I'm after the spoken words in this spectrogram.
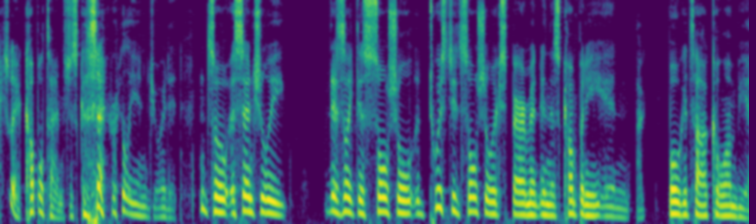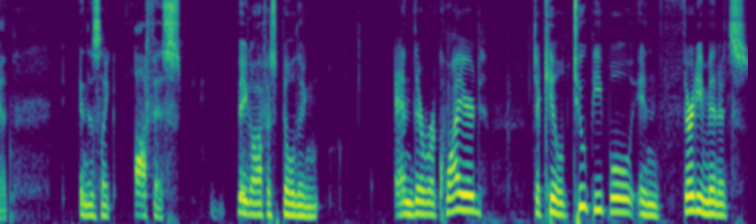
actually a couple times just because I really enjoyed it. And so essentially, there's like this social twisted social experiment in this company in Bogota, Colombia, in this like office, big office building, and they're required to kill two people in 30 minutes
